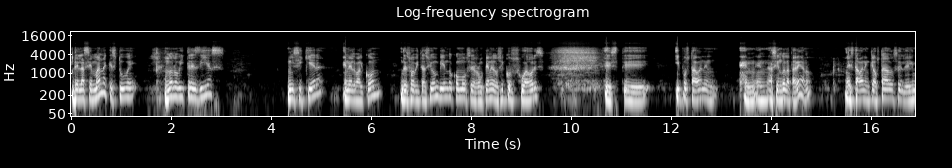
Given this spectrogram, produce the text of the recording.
De la semana que estuve, no lo vi tres días, ni siquiera en el balcón de su habitación viendo cómo se rompían los hocicos jugadores este, y pues estaban en, haciendo la tarea, ¿no? Estaban enclaustrados el, el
